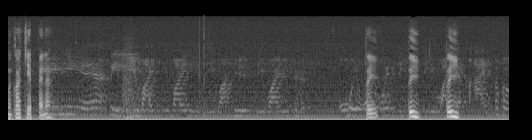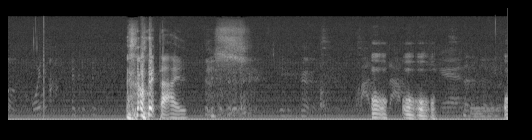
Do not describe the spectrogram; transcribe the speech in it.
มันก็เจ็บไปนะ ตีตีตีตายแล้วโอ้ยตายโอ้ยตาย โอ้โอ้โอ้โอ้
